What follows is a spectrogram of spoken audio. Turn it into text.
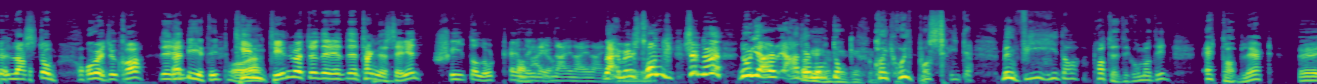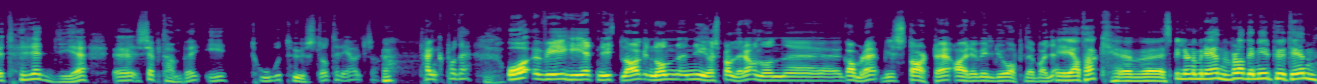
eh, lest om. Og vet du hva? Det det. Tintin, vet du, det er- er tegneserien. Skit og lort, hele greia. nei, nei. nei, Nei, men sånn, skjønner du! Nå gjør jeg det mot dere. Kan ikke holde på å si det. Men vi har da, Patetico Madrid, etablert eh, 3. Eh, september i 2003, altså. Tenk på det. Og vi har et nytt lag. Noen nye spillere og noen eh, gamle. Vi starter. Are, vil du åpne ballet? Ja takk. Spiller nummer én, Vladimir Putin.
